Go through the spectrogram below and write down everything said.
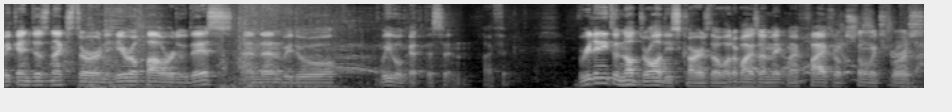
We can just next turn hero power do this, and then we do... We will get this in, I think. Really need to not draw these cards though, otherwise I make my 5 drop so much worse.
